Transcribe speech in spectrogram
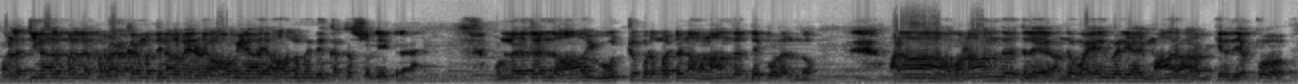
பள்ளத்தினாலும் அல்ல பராக்கிரமத்தினாலும் என்னுடைய ஆவினாலே ஆகும் என்று கத்த சொல்லியிருக்கிறார். உன்னதத்திலிருந்து ஆவி ஊற்றப்படும் மட்டும் நாம் வனாந்திரத்தை போல இருந்தோம். ஆனா வனாந்திரத்துல அந்த வயல்வெளியாய் மாற ஆரம்பிக்கிறது. எப்போ?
